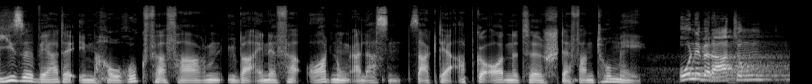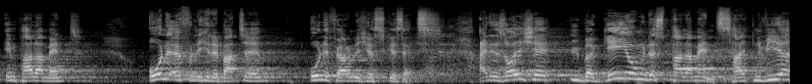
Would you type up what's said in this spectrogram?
Diese werde im Hauruck-Verfahren über eine Verordnung erlassen, sagt der Abgeordnete Stefan Thomé. Ohne Beratung im Parlament ohne öffentliche Debatte, ohne förmliches Gesetz. Eine solche Übergehung des Parlaments halten wir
